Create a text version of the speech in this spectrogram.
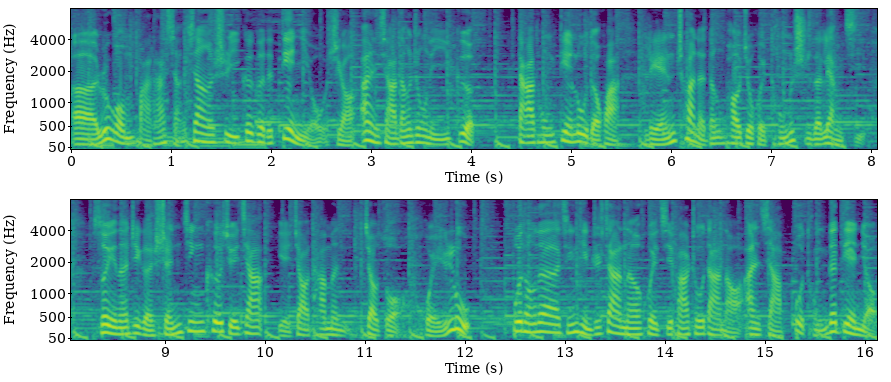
呃，如果我们把它想象是一个个的电钮，只要按下当中的一个搭通电路的话，连串的灯泡就会同时的亮起。所以呢，这个神经科学家也叫它们叫做回路。不同的情景之下呢，会激发出大脑按下不同的电钮，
